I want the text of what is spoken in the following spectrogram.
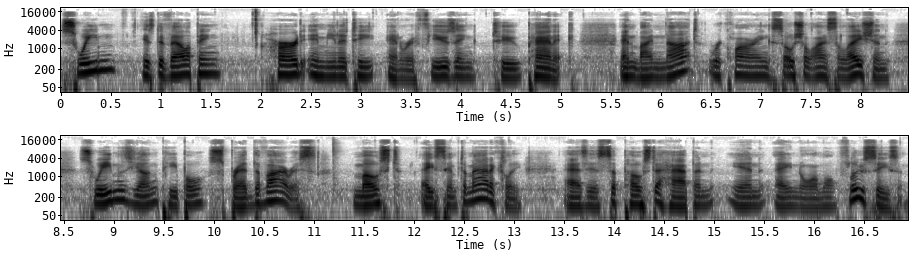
Sweden is developing herd immunity and refusing to panic. And by not requiring social isolation, Sweden's young people spread the virus, most asymptomatically, as is supposed to happen in a normal flu season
